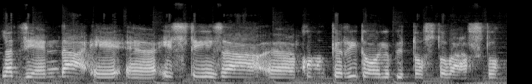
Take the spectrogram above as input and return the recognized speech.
l'azienda è eh, estesa eh, con un territorio piuttosto vasto.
